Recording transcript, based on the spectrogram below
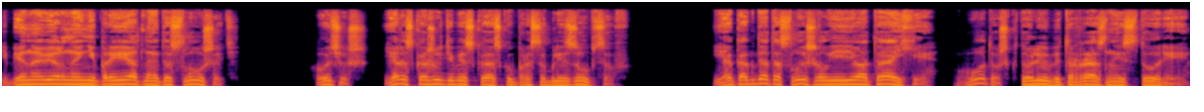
Тебе, наверное, неприятно это слушать. Хочешь, я расскажу тебе сказку про саблезубцев? Я когда-то слышал ее от Айхи. Вот уж кто любит разные истории.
